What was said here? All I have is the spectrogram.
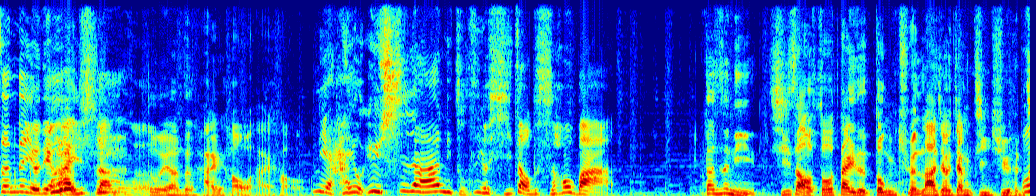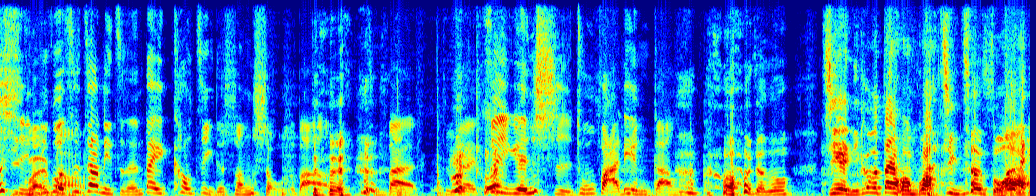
真的有点哀伤了。对啊，那还好还好。你还有浴室啊，你总是有洗澡的时候吧？但是你洗澡的时候带着东泉辣椒酱进去很奇怪。不行，如果是这样，你只能带靠自己的双手了吧？对，怎么办？对不对？最原始土法炼钢。我想说，姐，你干嘛带黄瓜进厕所啊？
